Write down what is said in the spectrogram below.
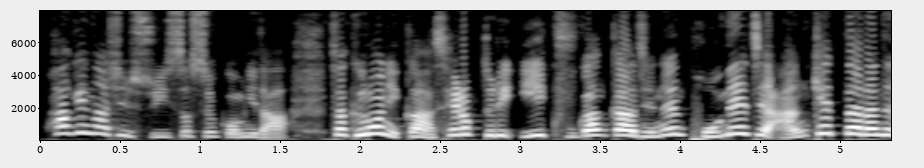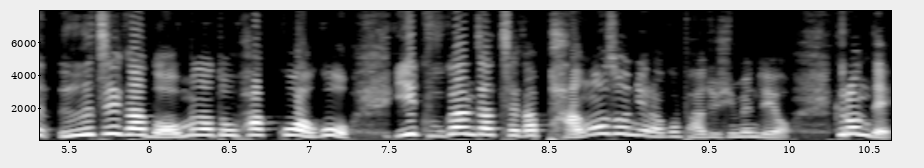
확인하실 수 있었을 겁니다. 자, 그러니까 세력들이 이 구간까지는 보내지 않겠다라는 의지가 너무 나도 확고하고 이 구간 자체가 방어선이라고 봐주시면 돼요. 그런데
